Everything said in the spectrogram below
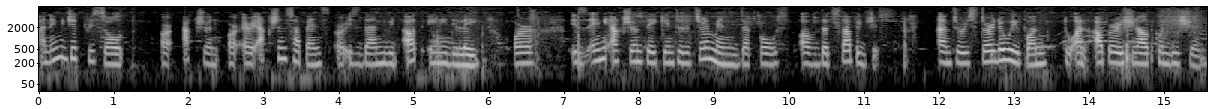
an immediate result or action or a reaction happens or is done without any delay or is any action taken to determine the cause of the stoppages and to restore the weapon to an operational condition.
